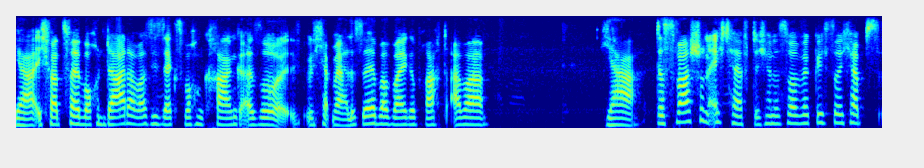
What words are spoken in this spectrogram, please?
ja, ich war zwei Wochen da, da war sie sechs Wochen krank. Also ich habe mir alles selber beigebracht. Aber ja, das war schon echt heftig. Und es war wirklich so, ich habe es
